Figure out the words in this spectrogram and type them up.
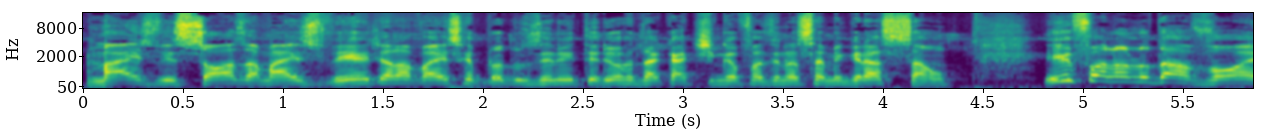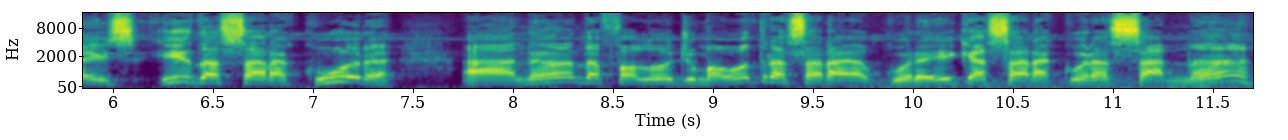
mais viçosa, mais verde, ela vai se reproduzir no interior da caatinga fazendo essa migração. E falando da voz e da saracura, a Ananda falou de uma outra saracura aí, que é a saracura sanã,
